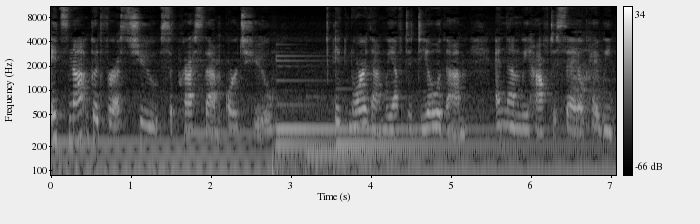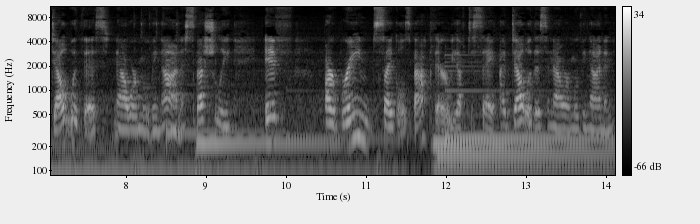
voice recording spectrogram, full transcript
it's not good for us to suppress them or to ignore them. We have to deal with them. And then we have to say, okay, we dealt with this. Now we're moving on, especially if our brain cycles back there. We have to say, I've dealt with this and now we're moving on. And,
